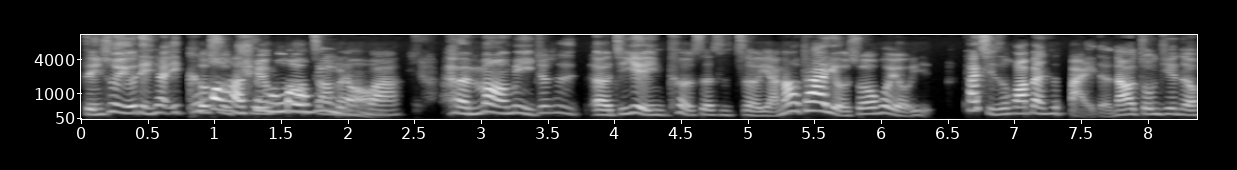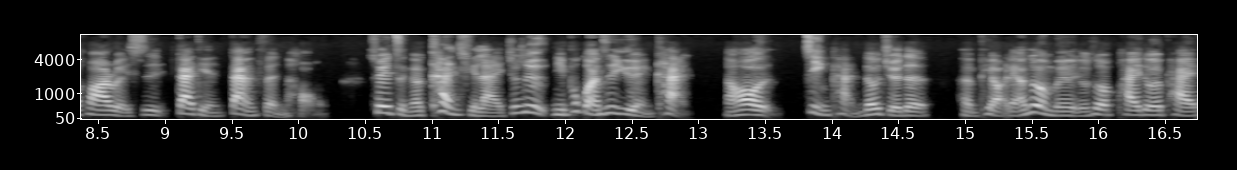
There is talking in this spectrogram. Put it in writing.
等于说有点像一棵树全部都长满花，很茂密。就是呃，吉野樱特色是这样。然后它有时候会有一。它其实花瓣是白的，然后中间的花蕊是带点淡粉红，所以整个看起来就是你不管是远看，然后近看，你都觉得很漂亮。所以我们有时候拍都会拍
